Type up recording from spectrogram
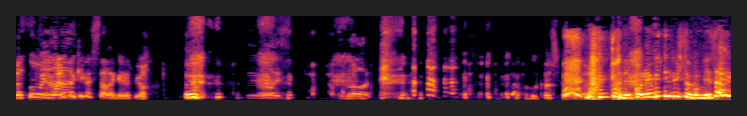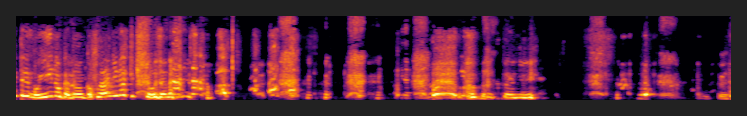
やそう言われた気がしただけですよ。ごい、すごい。なんかね、これ見てる人が目覚めてもいいのかどうか不安になってきそうじゃないですか。本当に。おかしい。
